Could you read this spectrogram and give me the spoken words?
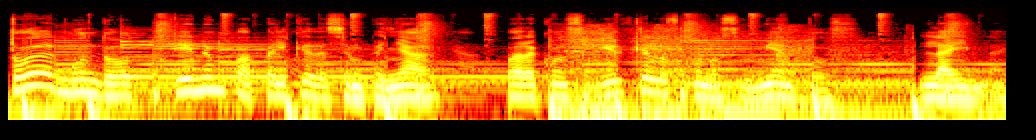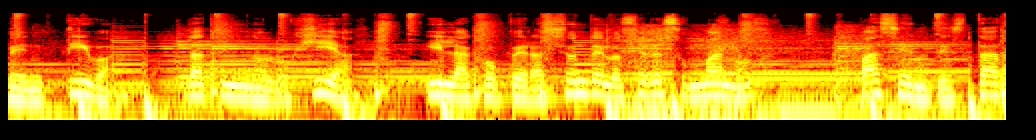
Todo el mundo tiene un papel que desempeñar para conseguir que los conocimientos, la inventiva, la tecnología y la cooperación de los seres humanos pasen de estar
